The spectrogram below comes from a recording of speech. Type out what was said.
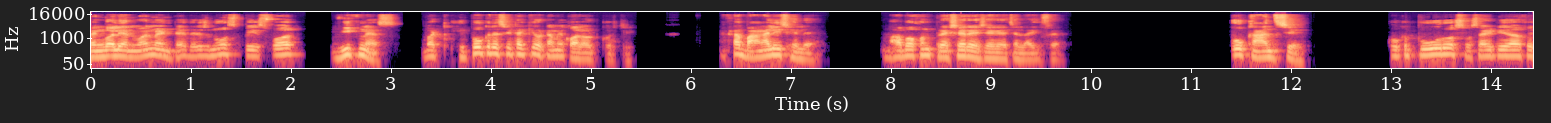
Bengali environment eh, there is no space for weakness. But হিপোক্রেসিটা কি? ওটা আমি কল আউট করছি। একটা বাঙালি ছেলে ভাবো এখন প্রেশারে এসে গেছে লাইফে ও কাঁদছে। ওকে পুরো সোসাইটিরা ওকে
